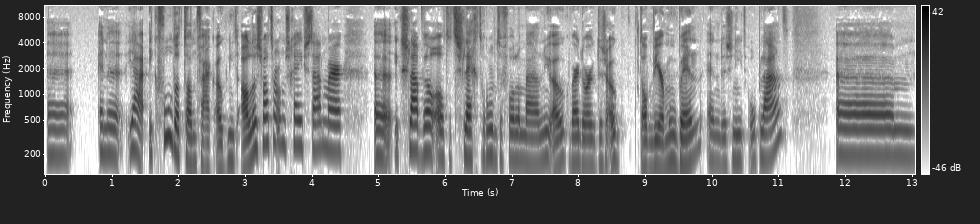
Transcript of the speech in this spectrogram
Uh, en ja, ik voel dat dan vaak ook niet alles wat er omschreven staat. Maar ik slaap wel altijd slecht rond de volle maan. Nu ook. Waardoor ik dus ook dan weer moe ben. En dus niet oplaad. Ehm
